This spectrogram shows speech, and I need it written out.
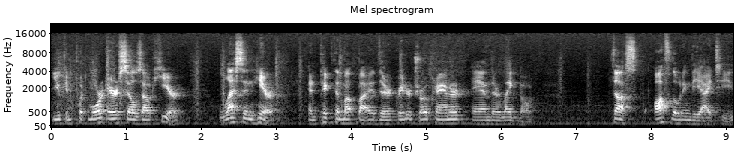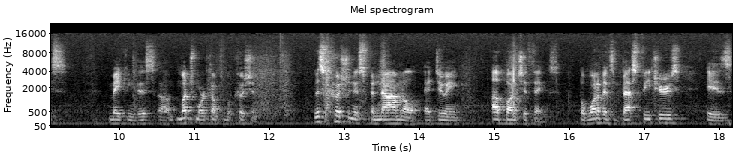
you can put more air cells out here, less in here, and pick them up by their greater trochanter and their leg bone thus offloading the ITs, making this a much more comfortable cushion. This cushion is phenomenal at doing a bunch of things, but one of its best features is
